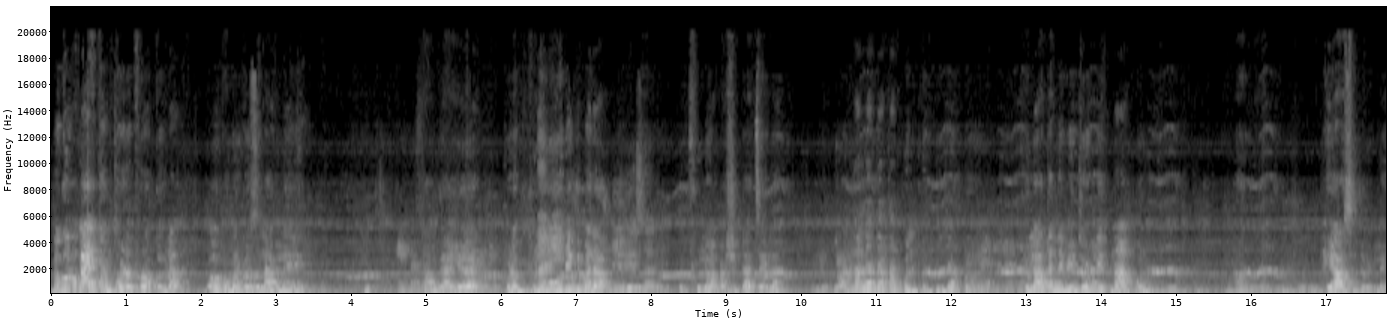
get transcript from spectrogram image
बघू मग काय थांब थोडं फ्रॉकला घुमर कसं लागलंय थांब गाय थोडं मला तर फुलं अशी टाचायला. फुल फुल फुल देखते फुलं आता नवीन जोडलेत ना आपण. हा. हे असं जोडलंय.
